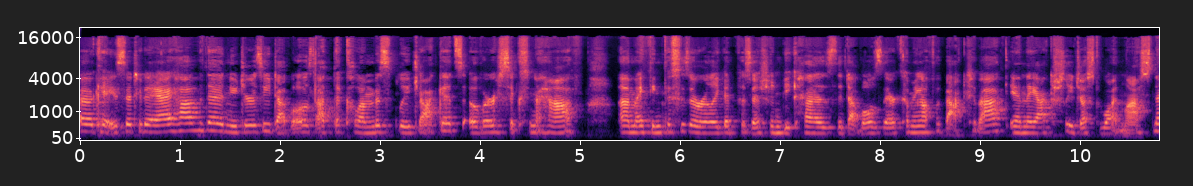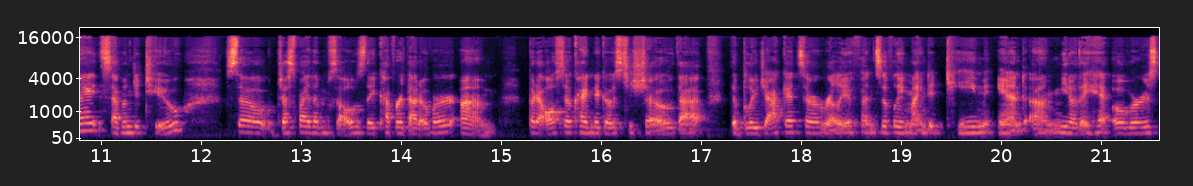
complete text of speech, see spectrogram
Okay, so today I have the New Jersey Devils at the Columbus Blue Jackets over six and a half. Um, I think this is a really good position because the Devils they're coming off a back to back and they actually just won last night, seven to two. So just by themselves, they covered that over. Um, but it also kind of goes to show that the Blue Jackets are a really offensively minded team, and um, you know they hit overs.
